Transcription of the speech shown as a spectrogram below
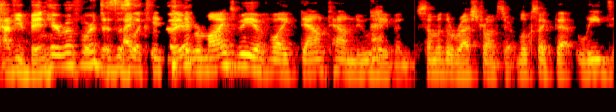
Have you been here before? Does this I- look it- familiar? It reminds me of like downtown New Haven, some of the restaurants there. It looks like that leads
